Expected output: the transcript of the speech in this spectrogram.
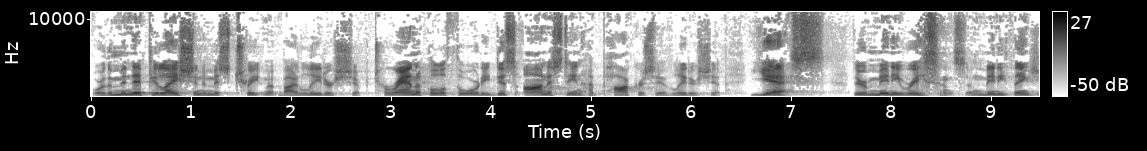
or the manipulation and mistreatment by leadership, tyrannical authority, dishonesty and hypocrisy of leadership. Yes, there are many reasons and many things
